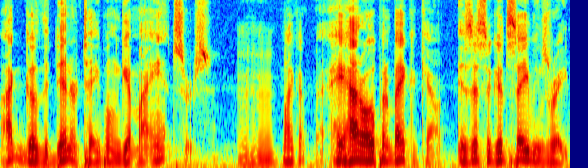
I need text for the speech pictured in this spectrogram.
I could go to the dinner table and get my answers. Mm-hmm. Like, hey, how to open a bank account? Is this a good savings rate?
